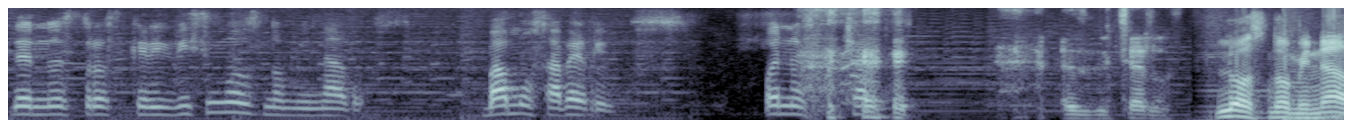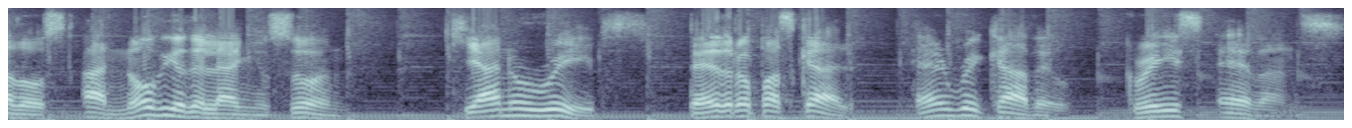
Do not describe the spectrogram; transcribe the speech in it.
de nuestros queridísimos nominados. Vamos a verlos. Bueno, escucharlos. Escucharlos. Los nominados a novio del año son Keanu Reeves, Pedro Pascal, Henry Cavill, Chris Evans.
